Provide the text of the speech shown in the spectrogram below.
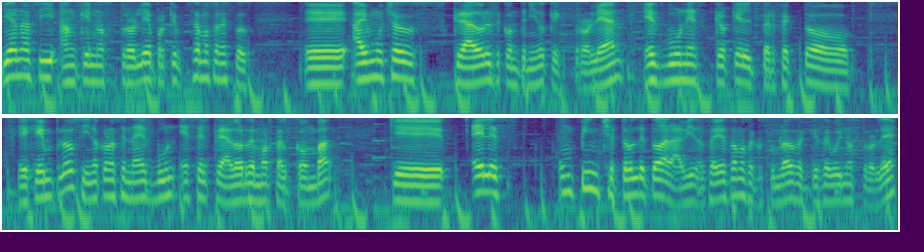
Y aún así, aunque nos trolee, porque seamos honestos, eh, hay muchos creadores de contenido que trolean. Ed Boon es creo que el perfecto ejemplo. Si no conocen a Ed Boon, es el creador de Mortal Kombat. Que él es un pinche troll de toda la vida. O sea, ya estamos acostumbrados a que ese güey nos trolee.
